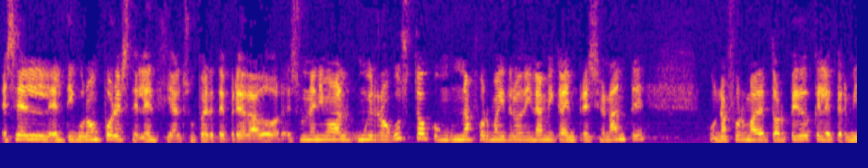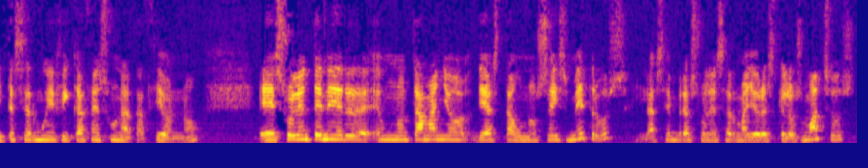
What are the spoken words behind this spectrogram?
Es el, el tiburón por excelencia, el superdepredador. Es un animal muy robusto, con una forma hidrodinámica impresionante, una forma de torpedo que le permite ser muy eficaz en su natación, ¿no? Eh, suelen tener un tamaño de hasta unos 6 metros y las hembras suelen ser mayores que los machos.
